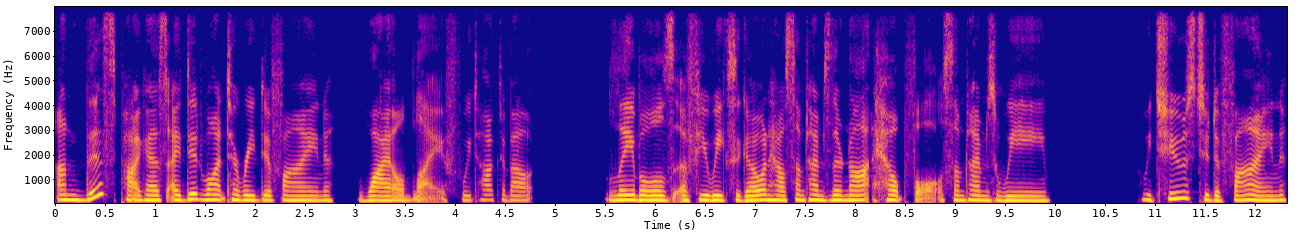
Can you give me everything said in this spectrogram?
on this podcast, I did want to redefine wildlife. We talked about labels a few weeks ago and how sometimes they're not helpful. Sometimes we we choose to define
